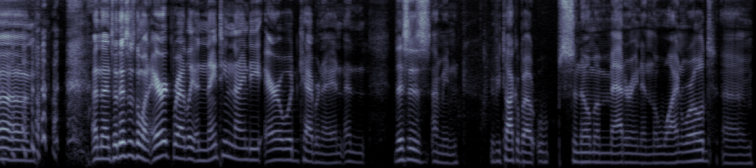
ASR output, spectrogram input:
Um, and then so this is the one Eric Bradley, a 1990 Arrowwood Cabernet, and and this is I mean, if you talk about Sonoma mattering in the wine world, um,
